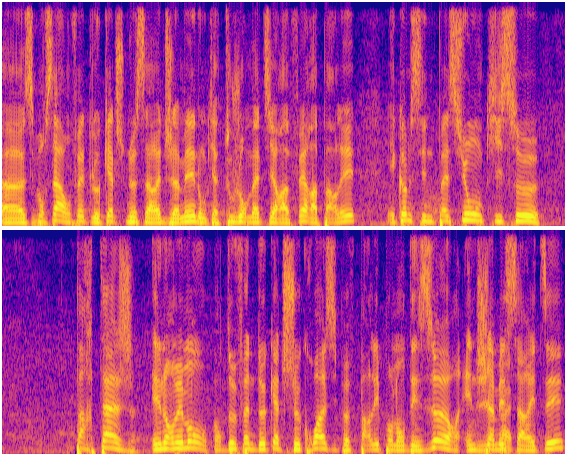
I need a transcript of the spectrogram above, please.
Euh, c'est pour ça, en fait, le catch ne s'arrête jamais, donc il y a toujours matière à faire, à parler. Et comme c'est une passion qui se partage énormément, quand deux fans de catch se croisent, ils peuvent parler pendant des heures et ne jamais s'arrêter.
